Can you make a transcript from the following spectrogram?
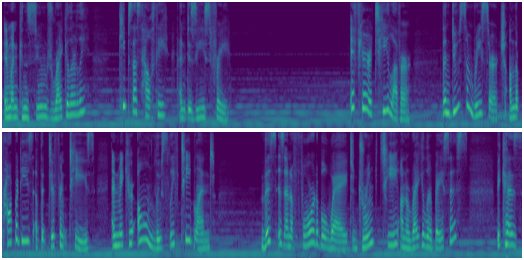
and when consumed regularly, keeps us healthy and disease free. If you're a tea lover, then do some research on the properties of the different teas and make your own loose leaf tea blend. This is an affordable way to drink tea on a regular basis because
